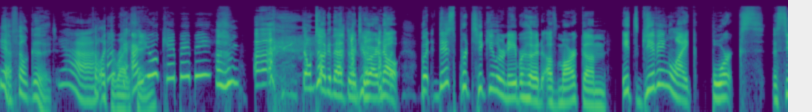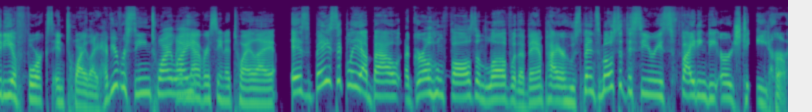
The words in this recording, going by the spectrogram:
Yeah, it felt good. Yeah. Felt like the right Are thing. Are you okay, baby? Um, Uh, don't don't tug at that thread too hard. No, but this particular neighborhood of Markham, it's giving like Forks, the city of Forks in Twilight. Have you ever seen Twilight? I've never seen a Twilight. It's basically about a girl who falls in love with a vampire who spends most of the series fighting the urge to eat her.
